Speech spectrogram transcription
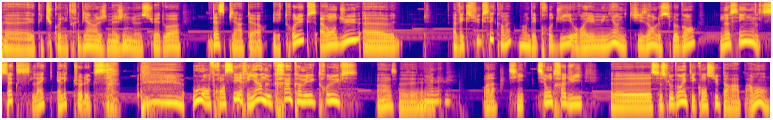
euh, que tu connais très bien, j'imagine, suédois d'aspirateurs Electrolux a vendu avec succès quand même hein, des produits au Royaume-Uni en utilisant le slogan Nothing sucks like Electrolux. Ou en français, rien ne craint comme Electrolux. Hein, ça, euh, Voilà. voilà. Si, si on traduit, euh, ce slogan a été conçu par apparemment,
